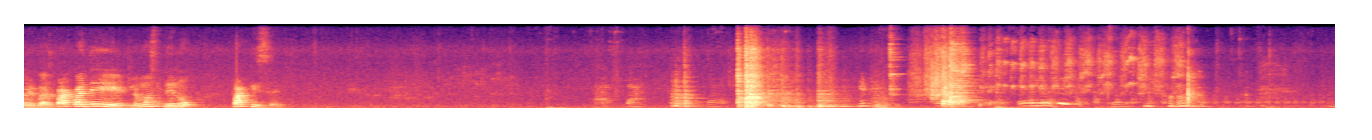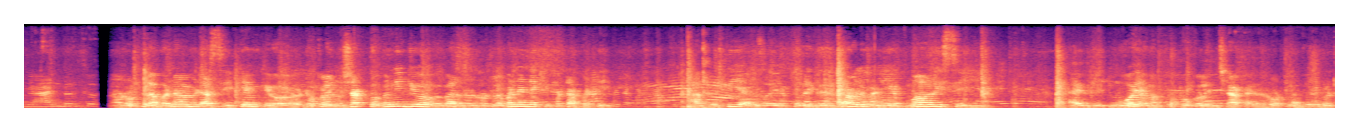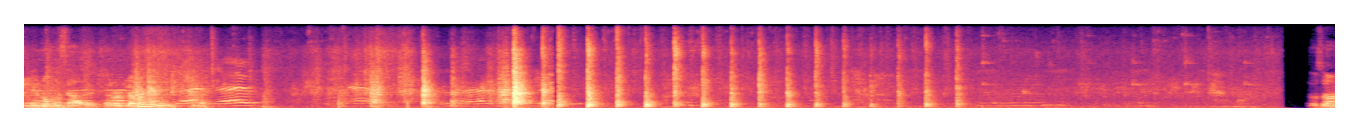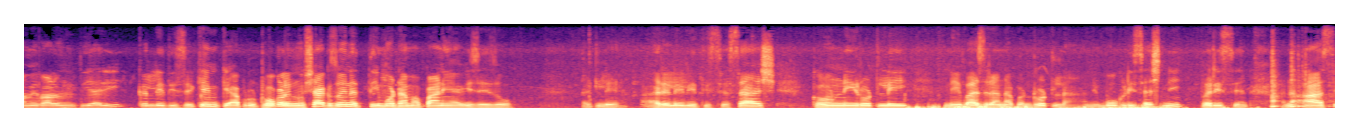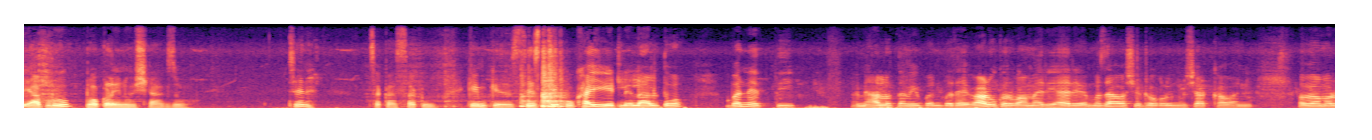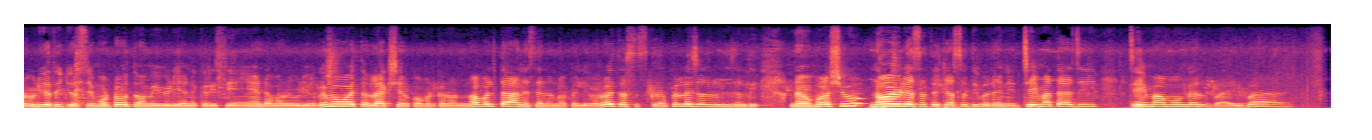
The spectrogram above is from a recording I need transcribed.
ઘણી વાર પાકવા દઈએ એટલે મસ્તીનું પાકી જાય. રોટલા બનાવડા છે કેમ કે હવે ઢોકળીનું શાક તો બની ગયું. હવે બાજરા રોટલા બનાવી નાખી ફટાફટી. આપણે તૈયાર હોય એક દીધી તાવડીમાં એક મહળી છે આવી રીતનું હોય એમાં ઢોકળીનું શાક રોટલા જોઈએ રોટલી ન મજા આવે, તો રોટલા બને નાખીએ તો જો અમે વાળુની તૈયારી કરી લીધી છે. કેમ કે આપણું ઢોકળીનું શાક જોઈને જ તે મોઢામાં પાણી આવી જાય, જો. એટલે હારે લઈ લીધી છે છાશ ઘઉંની રોટલી ને બાજરાના પણ રોટલા અને બોગડી સાસની ભરી છે અને આ છે આપણું ઢોકળીનું શાક જો છે ને? ચકાચકનું કેમ કે સેસ તીખું ખાઈએ એટલે લાલ તો બને જ તી. અને હાલો, તમે પણ બધાય વાળું કરવા અમારી હારે. મજા આવશે ઢોકળીનું શાક ખાવાની. હવે અમારો વીડિયો થઈ જશે મોટો, તો અમે વિડીયોને કરીશું એન્ડ અમારો વીડિયો ગમ્યો હોય તો લાઈક શેર કોમેન્ટ કરવાનું ન ભૂલતા. અને ચેનલમાં પહેલી વાર હોય તો સબસ્ક્રાઈબ કરી લેજો જલ્દી જલ્દી. અને મળશું નવા વીડિયો સાથે. ત્યાં સુધી બધાને જય માતાજી, જય મા મંગલ. Bye bye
